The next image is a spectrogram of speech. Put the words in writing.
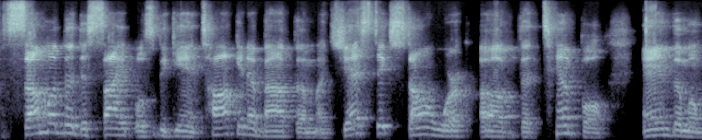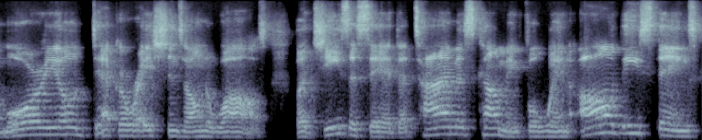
some of the disciples began talking about the majestic stonework of the temple and the memorial decorations on the walls. But Jesus said, The time is coming for when all these things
